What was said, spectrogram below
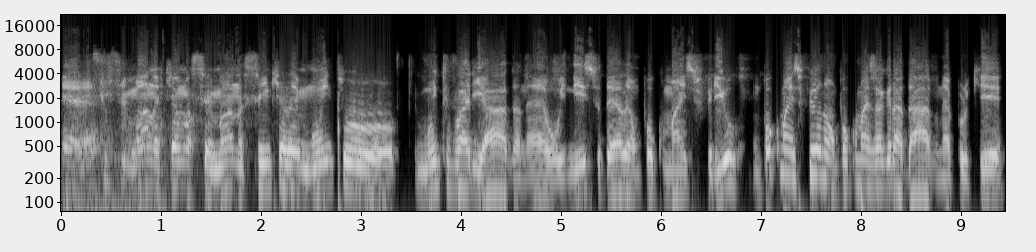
É, essa semana aqui é uma semana assim que ela é muito muito variada, né? O início dela é um pouco mais frio, um pouco mais frio não, um pouco mais agradável, né? Porque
